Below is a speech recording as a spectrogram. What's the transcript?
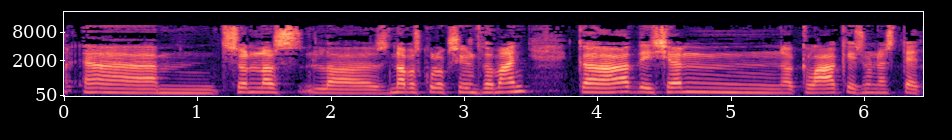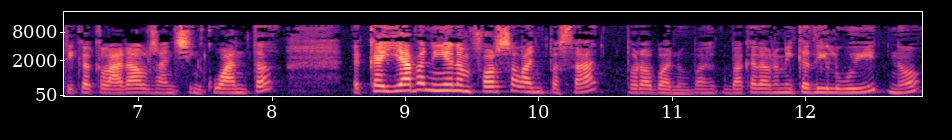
eh, són les, les noves col·leccions de bany que deixen clar que és una estètica clara als anys 50 que ja venien en força l'any passat però bueno, va, va quedar una mica diluït no?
